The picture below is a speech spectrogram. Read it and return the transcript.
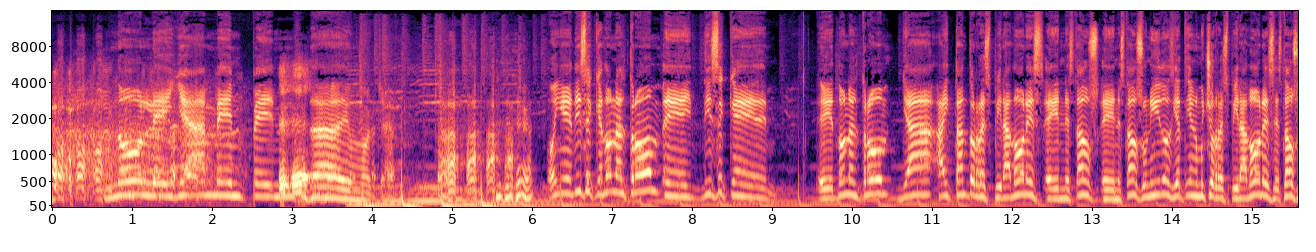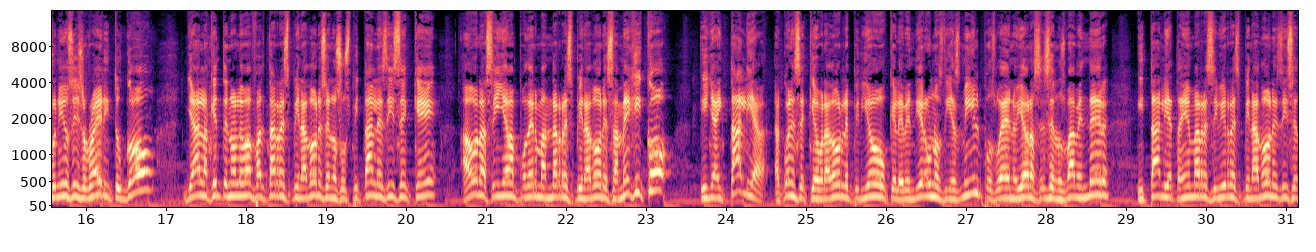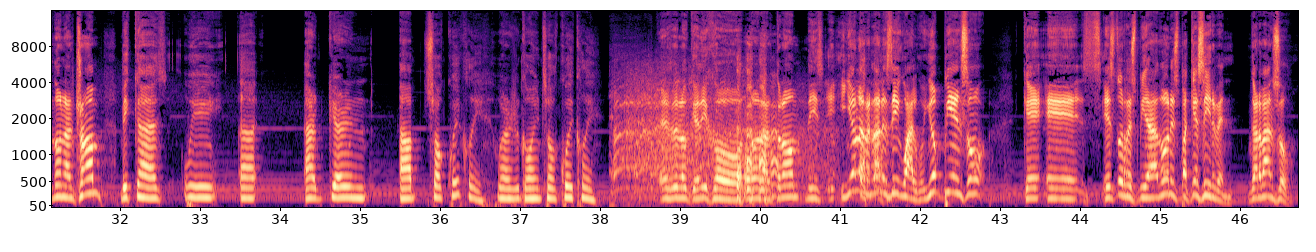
No le llamen. Ay, muchacho. Oye, dice que Donald Trump, eh, dice que eh, Donald Trump ya hay tantos respiradores en Estados, en Estados Unidos, ya tienen muchos respiradores, Estados Unidos is ready to go, ya la gente no le va a faltar respiradores en los hospitales, dice que ahora sí ya va a poder mandar respiradores a México Y ya Italia, acuérdense que Obrador le pidió que le vendiera unos 10 mil, pues bueno, y ahora se los va a vender. Italia también va a recibir respiradores, dice Donald Trump. Because we uh, are getting up so quickly. We're going so quickly. Eso es lo que dijo Donald Trump. Y yo la verdad les digo algo. Yo pienso que eh, estos respiradores, ¿para qué sirven? Garbanzo.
